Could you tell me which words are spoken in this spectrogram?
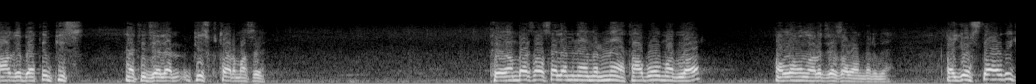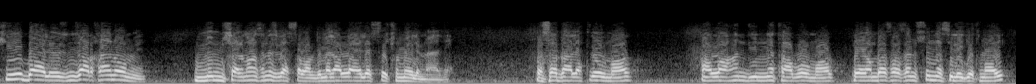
aqibətin pis nəticələm, pis qutarması. Peyğəmbər s.ə.v-in əmrinə tabi olmadılar, Allah onları cəzalandırdı. Və göstərdi ki, bəli, özünüzə arxain olmayın. Müsəlmansınız və salam, deməli Allah elə sizə kömək eləməlidir. Və sədalətli olmaq, Allahın dininə tabi olmaq, Peyğəmbər s.ə.v sünnəsi ilə getmək.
